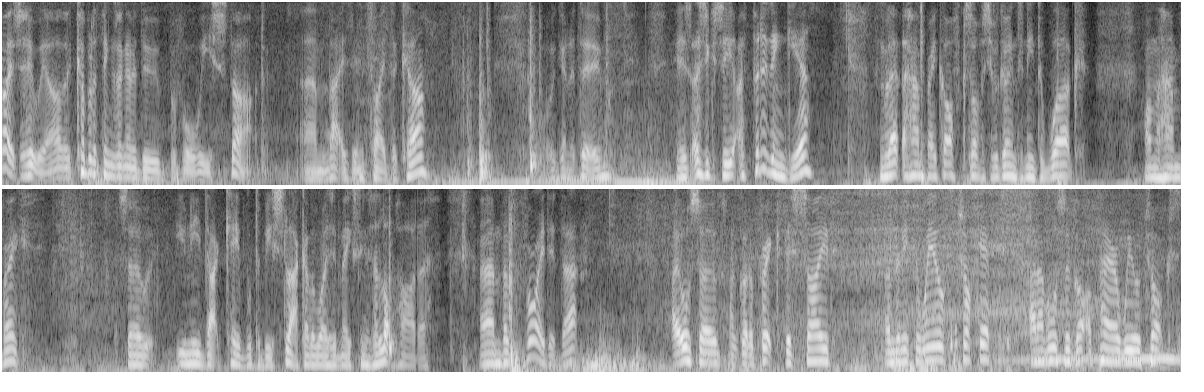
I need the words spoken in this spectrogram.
Right, so here we are. There's a couple of things I'm going to do before we start. Um, that is inside the car. What we're going to do is, as you can see, I've put it in gear. I'm going to let the handbrake off because obviously we're going to need to work on the handbrake. So you need that cable to be slack, otherwise it makes things a lot harder. Um, but before I did that, I also, I've got a brick this side underneath the wheel to chock it. And I've also got a pair of wheel chocks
